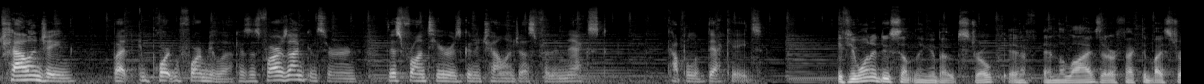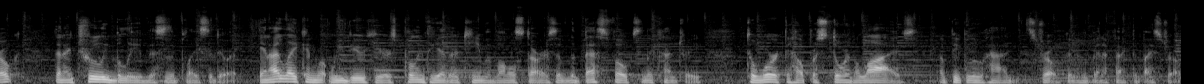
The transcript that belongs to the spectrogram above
challenging but important formula because as far as I'm concerned, this frontier is going to challenge us for the next couple of decades. If you want to do something about stroke and, and the lives that are affected by stroke, then I truly believe this is a place to do it. And I liken what we do here is pulling together a team of all-stars of the best folks in the country to work to help restore the lives of people who had stroke and who've been affected by stroke.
